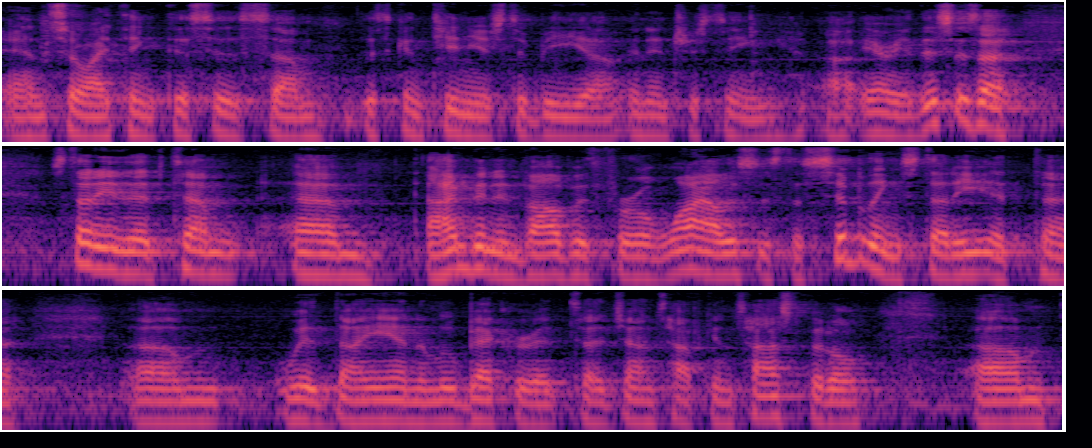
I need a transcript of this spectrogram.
and so I think this is um, this continues to be an interesting area. This is a study that um, um, I've been involved with for a while. This is the sibling study at, uh, um, with Diane and Lou Becker at uh, Johns Hopkins Hospital. Um,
